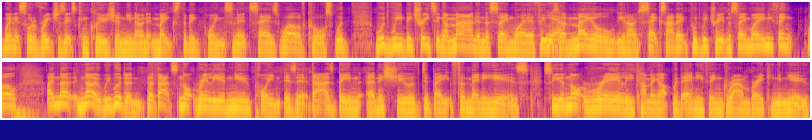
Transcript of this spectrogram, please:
when it sort of reaches its conclusion, you know, and it makes the big points, and it says, well, of course, would would we be treating a man in the same way if he was Yeah. a male, you know, sex addict? Would we treat him the same way? And you think, well, I know, no, we wouldn't. But that's not really a new point, is it? That has been an issue of debate for many years. So you're not really coming up with anything groundbreaking and new.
